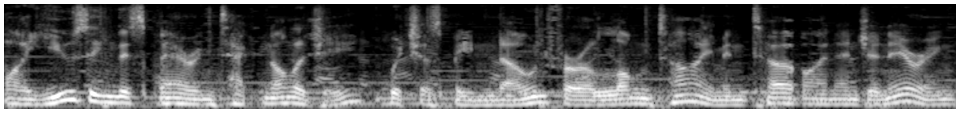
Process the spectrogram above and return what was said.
By using this bearing technology, which has been known for a long time in turbine engineering,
